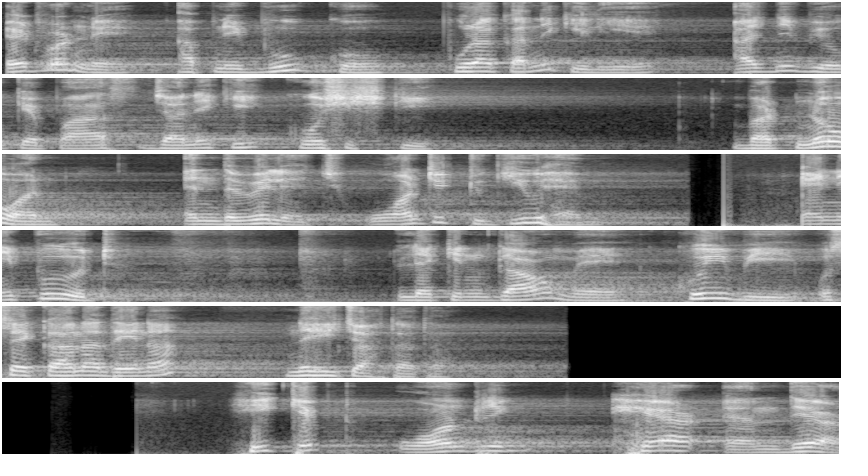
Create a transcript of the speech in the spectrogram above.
Edward نے اپنی بھوک کو پورا کرنے کے لیے اجنبیوں کے پاس جانے کی کوشش کی۔ But no one in the village wanted to give him any food لیکن گاؤں میں کوئی بھی اسے کھانا دینا نہیں چاہتا تھا۔ He kept wandering here and there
